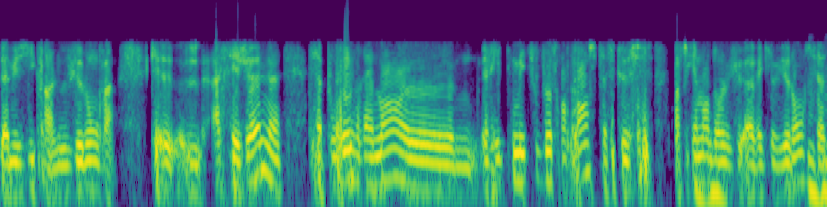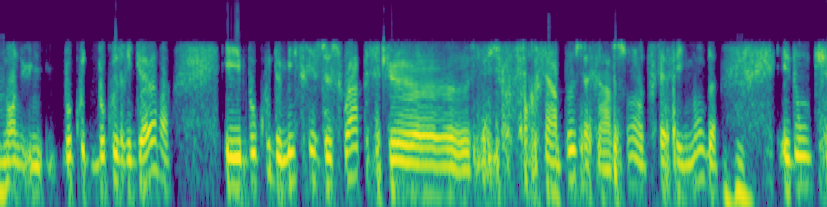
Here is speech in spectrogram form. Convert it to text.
la musique, enfin le violon, enfin, assez jeune, ça pouvait vraiment rythmer toute votre enfance, parce que particulièrement dans le, avec le violon, ça mhm. demande une, beaucoup, beaucoup de rigueur et beaucoup de maîtrise de soi, parce que s'il faut forcer un peu, ça fait un son tout à fait immonde. Mhm. Et donc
